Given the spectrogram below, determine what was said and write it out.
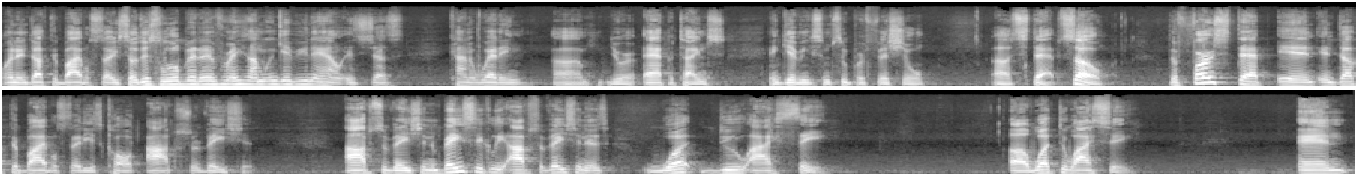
on inductive Bible study. So this little bit of information I'm going to give you now is just kind of whetting um, your appetites and giving some superficial uh, steps. So The first step in inductive Bible study is called observation. Observation, and basically, observation is what do I see? Uh, what do I see? And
